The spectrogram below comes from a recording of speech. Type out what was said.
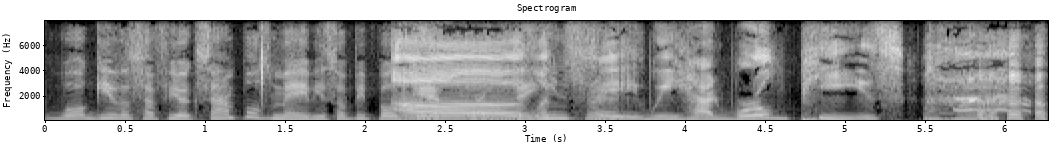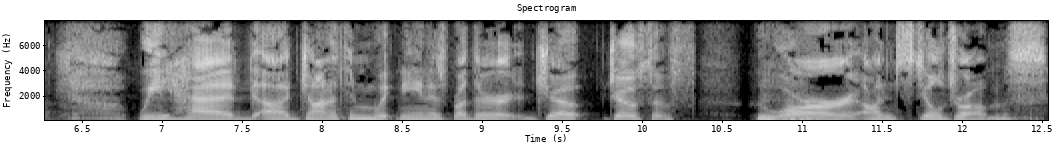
Well, give us a few examples, maybe, so people get Uh, like the let's interest. see. We had World Peas. we had uh, Jonathan Whitney and his brother jo- Joseph, who Mm-hmm. are on steel drums.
